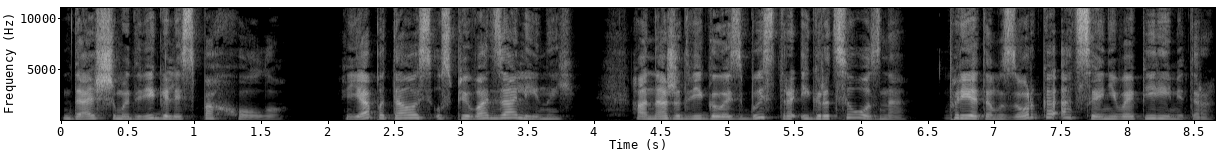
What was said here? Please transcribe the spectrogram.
Дальше мы двигались по холлу. Я пыталась успевать за Алиной. Она же двигалась быстро и грациозно, при этом зорко оценивая периметр.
